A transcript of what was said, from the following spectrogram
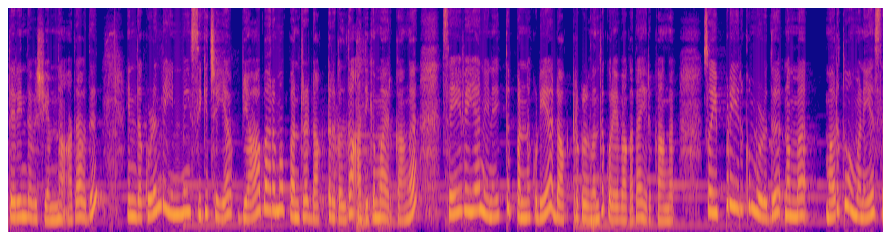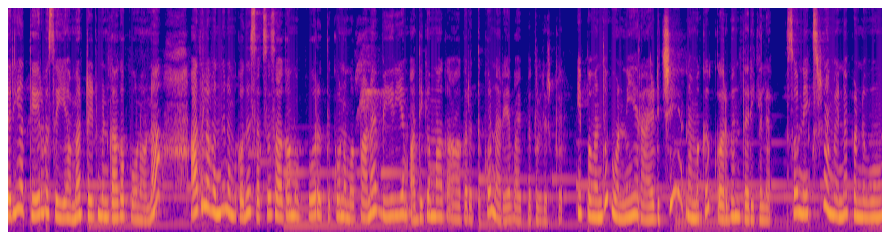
தெரிந்த விஷயம்தான். அதாவது இந்த குழந்தையின்மை சிகிச்சையை வியாபாரமாக பண்ணுற டாக்டர்கள் தான் அதிகமாக இருக்காங்க. சேவையாக நினைத்து பண்ணக்கூடிய டாக்டர்கள் வந்து குறைவாக தான் இருக்காங்க. ஸோ இப்படி இருக்கும் பொழுது நம்ம மருத்துவமனையை சரியாக தேர்வு செய்யாமல் ட்ரீட்மெண்ட்காக போனோன்னா அதில் வந்து நமக்கு வந்து சக்ஸஸ் ஆகாமல் போகிறதுக்கும் நம்ம பண வீரியம் அதிகமாக ஆகிறதுக்கும் நிறைய வாய்ப்புகள் இருக்குது இப்போ வந்து ஒன் இயர் ஆயிடுச்சு நமக்கு கர்ப்பம் தரிக்கலை ஸோ நெக்ஸ்ட் நம்ம என்ன பண்ணுவோம்?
